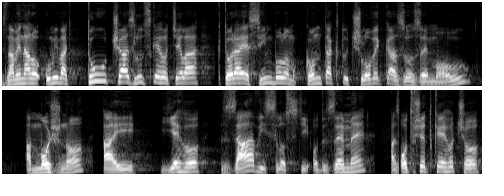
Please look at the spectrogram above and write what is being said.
znamenalo umývať tú časť ľudského tela, ktorá je symbolom kontaktu človeka so zemou a možno aj jeho závislosti od zeme a od všetkého, čo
